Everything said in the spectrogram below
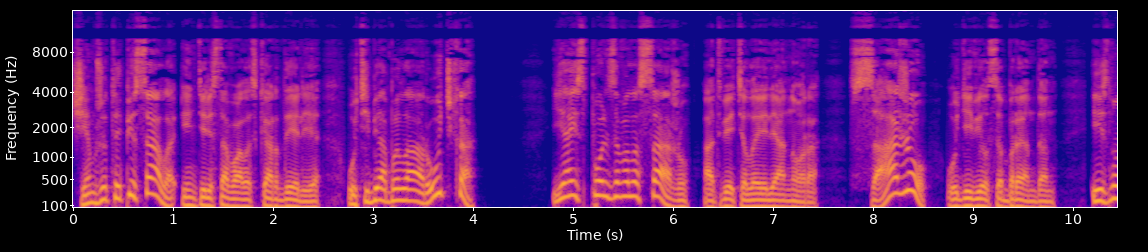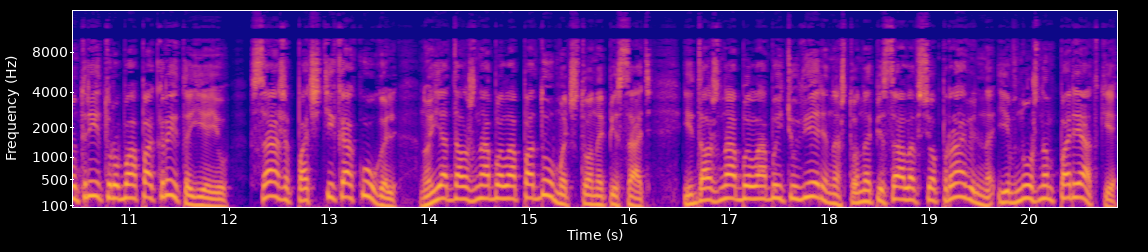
«Чем же ты писала?» — интересовалась Корделия. «У тебя была ручка?» «Я использовала сажу», — ответила Элеонора. «Сажу?» — удивился Брэндон. «Изнутри труба покрыта ею, сажа почти как уголь, но я должна была подумать, что написать, и должна была быть уверена, что написала все правильно и в нужном порядке,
